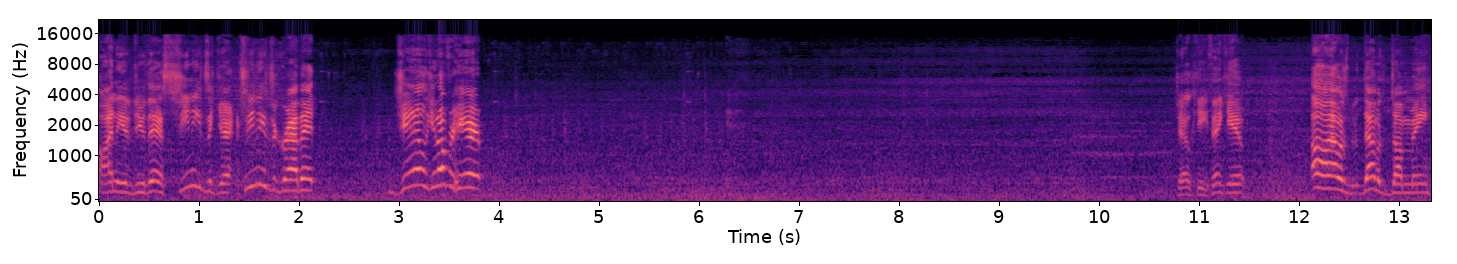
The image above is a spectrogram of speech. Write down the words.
Oh, I need to do this. She needs to get. She needs to grab it. Jill, get over here. Jokey, thank you. Oh, that was that was dumb me.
